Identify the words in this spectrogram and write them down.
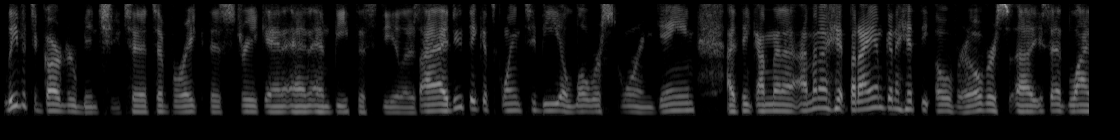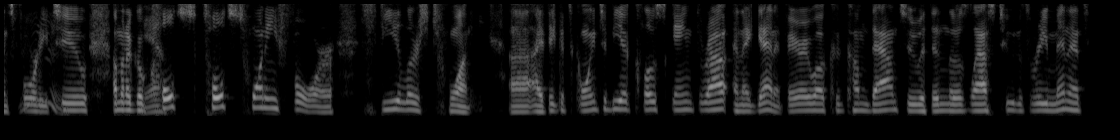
Leave it to Gardner Minshew to to break this streak and and and beat the Steelers. I, I do think it's it's going to be a lower scoring game. I think I'm gonna I'm gonna hit, but I am gonna hit the over. Over. Uh, you said lines hmm. 42. Mm. I'm gonna go yeah. Colts Colts 24, Steelers 20. Uh, I think it's going to be a close game throughout, and again, it very well could come down to within those last two to three minutes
